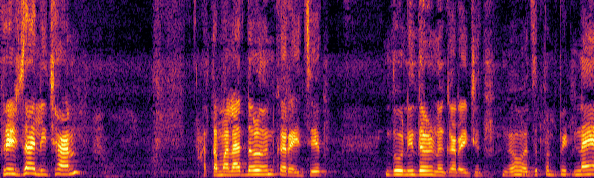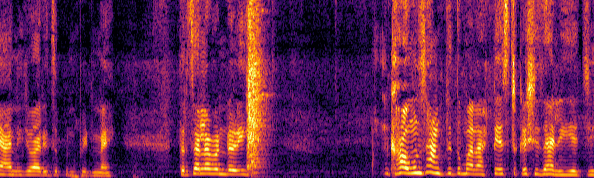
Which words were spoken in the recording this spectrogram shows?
फ्रेश झाली छान. आता मला दळण करायचे दोन्ही दळणं करायचे गव्हाचं पण पीठ नाही आणि ज्वारीचं पण पीठ नाही. तर चला मंडळी खाऊन सांगते तुम्हाला टेस्ट कशी झाली याची.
